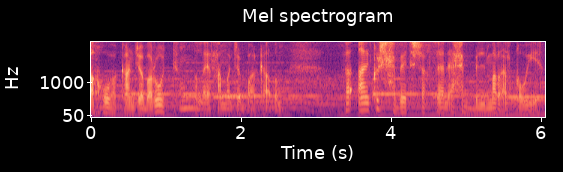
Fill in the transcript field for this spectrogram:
أخوها كان جبروت الله يرحمه جبار كاظم. فأنا كلش حبيت الشخصية يعني أحب المرأة القوية.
